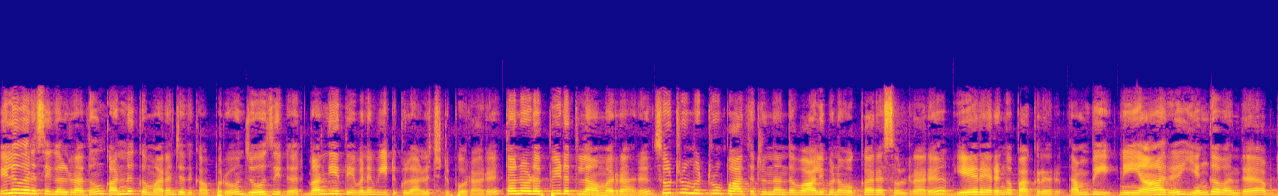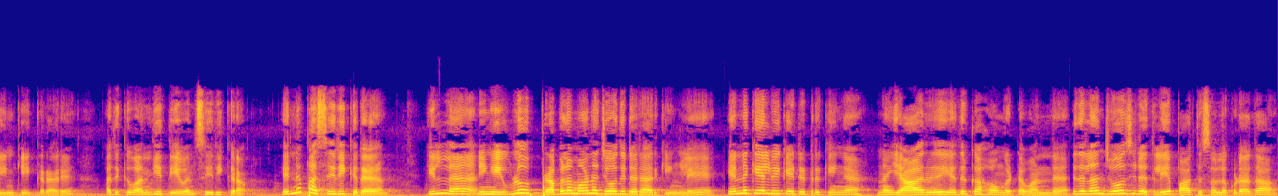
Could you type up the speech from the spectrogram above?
இளவரசிகள் ரதம் கண்ணுக்கு மறைஞ்சதுக்கு அப்புறம் ஜோதிடர் வந்தியத்தேவனை வீட்டுக்குள்ள அழைச்சிட்டு போறாரு. தன்னோட பீடத்துல அமர்றாரு. சுற்றுமுற்றும் பார்த்துட்டு இருந்த அந்த வாலிபனை உட்கார சொல்றாரு. ஏற இறங்க பாக்குறாரு. தம்பி நீ யாரு? எங்க வந்த? அப்படின்னு கேக்குறாரு. அதுக்கு வந்தியத்தேவன் சிரிக்கிறான். என்னப்பா சிரிக்கிற? இல்ல நீங்க இவ்வளவு பிரபலமான ஜோதிடரா இருக்கீங்களே. என்ன கேள்வி கேட்டுட்டு இருக்கீங்க நான் யாரு எதற்காக உங்ககிட்ட வந்தேன்? இதெல்லாம் ஜோதிடத்திலேயே பார்த்து சொல்லக்கூடாதா?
